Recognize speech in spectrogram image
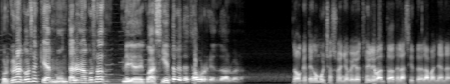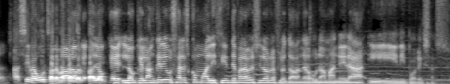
Porque una cosa es que montarle una cosa medio adecuada. Siento que te está aburriendo, Álvaro. No, que tengo mucho sueño, que yo estoy levantado desde las 7 de la mañana. ¿eh? Así me gusta, levantando que, el país. lo, que, lo que lo han querido usar es como aliciente para ver si lo reflotaban de alguna manera y ni por esas.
